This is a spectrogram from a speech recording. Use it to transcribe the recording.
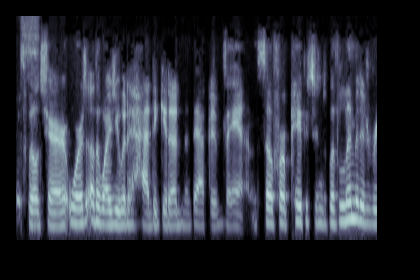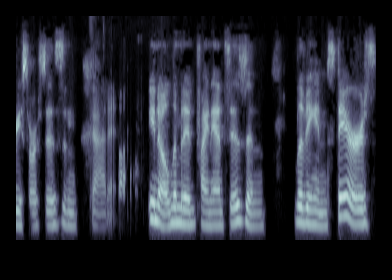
this wheelchair, whereas otherwise you would have had to get an adaptive van. So for patients with limited resources and got it, you know, limited finances and living in stairs,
